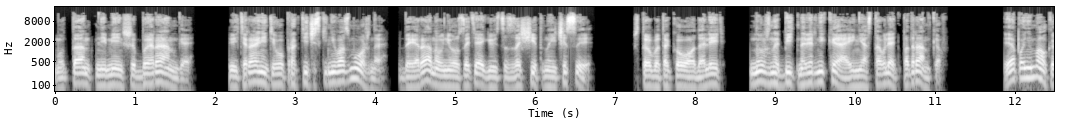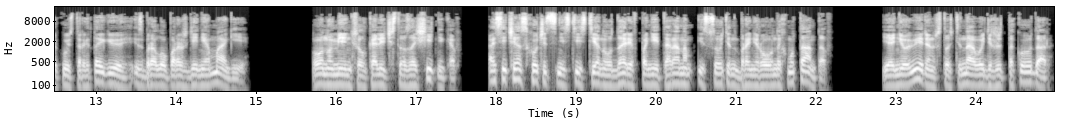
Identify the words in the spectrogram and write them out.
Мутант не меньше Б-ранга, ведь ранить его практически невозможно, да и раны у него затягиваются за считанные часы. Чтобы такого одолеть, нужно бить наверняка и не оставлять подранков. Я понимал, какую стратегию избрало порождение магии. Он уменьшил количество защитников, а сейчас хочет снести стену, ударив по ней тараном из сотен бронированных мутантов. Я не уверен, что стена выдержит такой удар,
